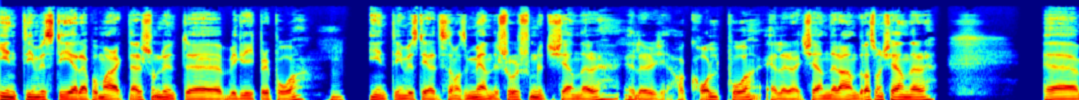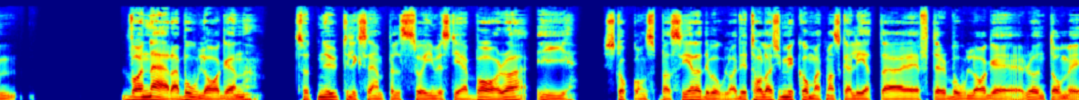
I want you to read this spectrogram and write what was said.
Inte investera på marknader som du inte begriper på. Mm. Inte investera tillsammans med människor som du inte känner mm. eller har koll på eller känner andra som känner. Eh, var nära bolagen så att nu till exempel så investerar jag bara i Stockholmsbaserade bolag. Det talas ju mycket om att man ska leta efter bolag eh, runt om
